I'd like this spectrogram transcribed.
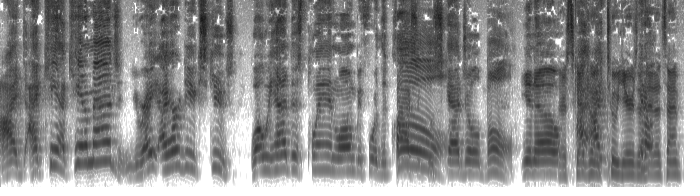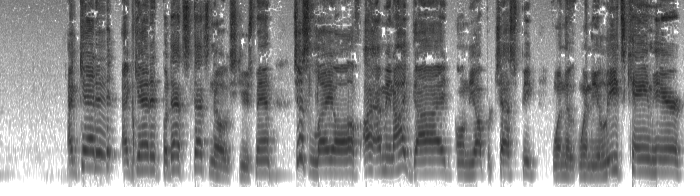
I, I can't I can't imagine. You're right. I heard the excuse. Well, we had this plan long before the classic Bull. was scheduled. Bull. You know, They're scheduling I- I- two years you ahead know, of time. I get it. I get it. But that's that's no excuse, man. Just lay off. I, I mean, I guide on the Upper Chesapeake when the when the elites came here.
